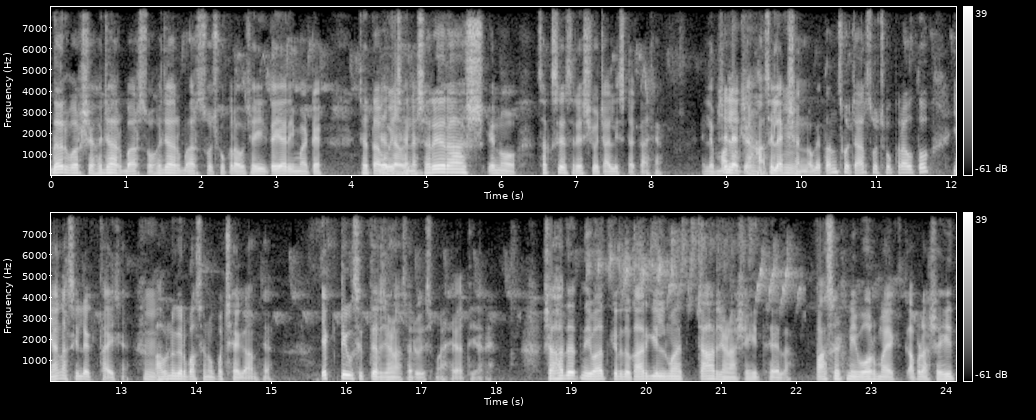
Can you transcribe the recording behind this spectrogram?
દર વર્ષે હજાર બારસો હજાર બારસો છોકરાઓ છે એ તૈયારી માટે જતા હોય છે અને સરેરાશ એનો સક્સેસ રેશિયો ચાલીસ ટકા છે. એટલે. સિલેક્શનનો કે ત્રણસો ચારસો છોકરાઓ તો ત્યાંના સિલેક્ટ થાય છે. ભાવનગર પાસેનું પછે ગામ છે. એક્ટિવ સિત્તેર જણા સર્વિસમાં છે અત્યારે. શહાદતની વાત કરીએ તો કારગિલમાં ચાર જણા શહીદ થયેલા. પાસઠની વોરમાં એક આપણા શહીદ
